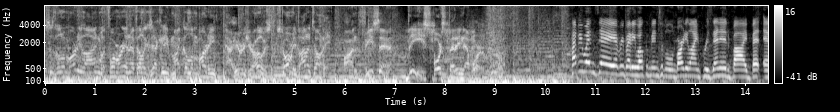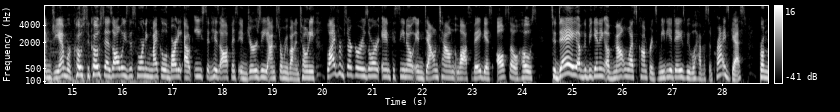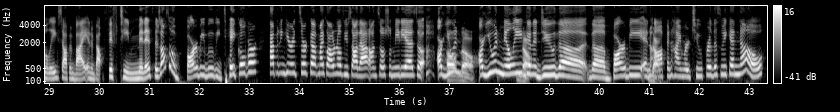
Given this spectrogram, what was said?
This is the Lombardi line with former NFL executive Michael Lombardi. Now here is your host, Stormy Buonantony, on VSIN, the Sports Betting Network. Happy Wednesday, everybody. Welcome into the Lombardi line presented by BetMGM. We're coast to coast as always this morning. Michael Lombardi out east at his office in Jersey. I'm Stormy Buonantony, live from Circa Resort and Casino in downtown Las Vegas. Also host Today, of the beginning of Mountain West Conference Media Days, we will have a surprise guest from the league stopping by in about 15 minutes. There's also a Barbie movie takeover happening here at Circa. Michael, I don't know if you saw that on social media. So, are you oh, and no. are you and Millie no. gonna do the the Barbie and no. Oppenheimer two for this weekend? No.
